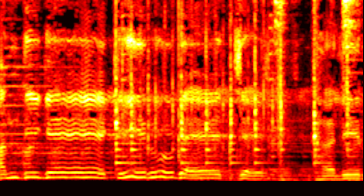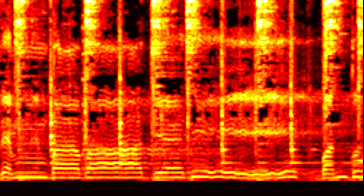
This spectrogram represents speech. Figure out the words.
ಅಂದಿಗೆ ಕಿರುಗೆಜ್ಜೆ ಘಲಿರೆಂಬ ವಾದ್ಯದಿ ಬಂದು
